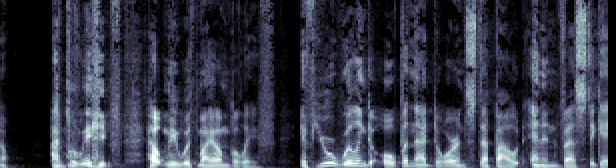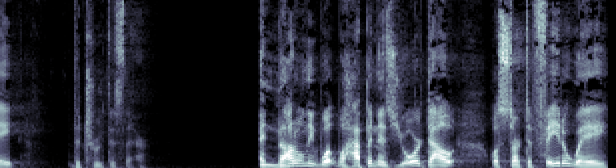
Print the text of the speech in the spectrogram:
No, I believe, help me with my unbelief. If you're willing to open that door and step out and investigate, the truth is there. And not only what will happen is your doubt will start to fade away,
